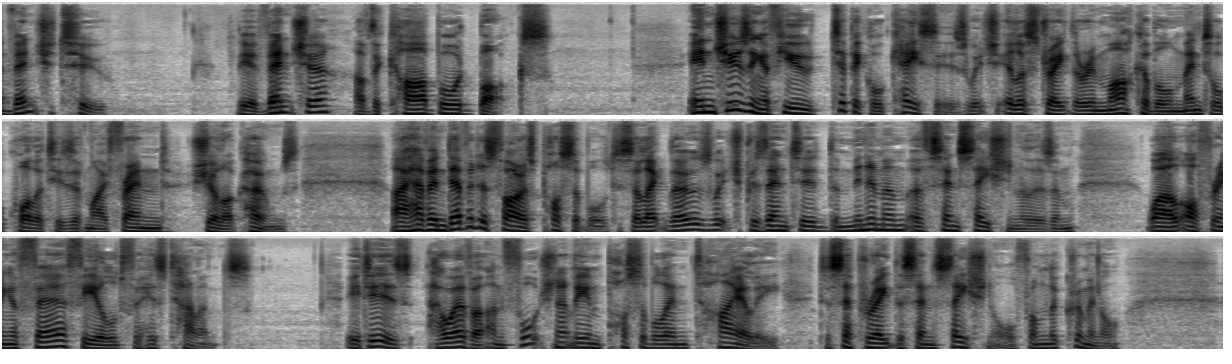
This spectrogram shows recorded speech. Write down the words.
Adventure 2 The Adventure of the Cardboard Box In choosing a few typical cases which illustrate the remarkable mental qualities of my friend Sherlock Holmes, I have endeavoured as far as possible to select those which presented the minimum of sensationalism while offering a fair field for his talents. It is, however, unfortunately impossible entirely to separate the sensational from the criminal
